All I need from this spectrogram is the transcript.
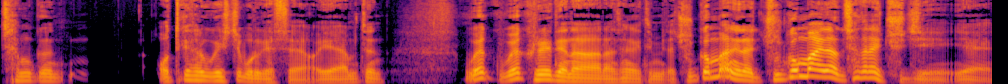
참 그 어떻게 살고 계실지 모르겠어요. 예 아무튼 왜, 왜 그래야 되나라는 생각이 듭니다. 줄 것만이라도, 줄 것만이라도 차라리 주지. 예.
